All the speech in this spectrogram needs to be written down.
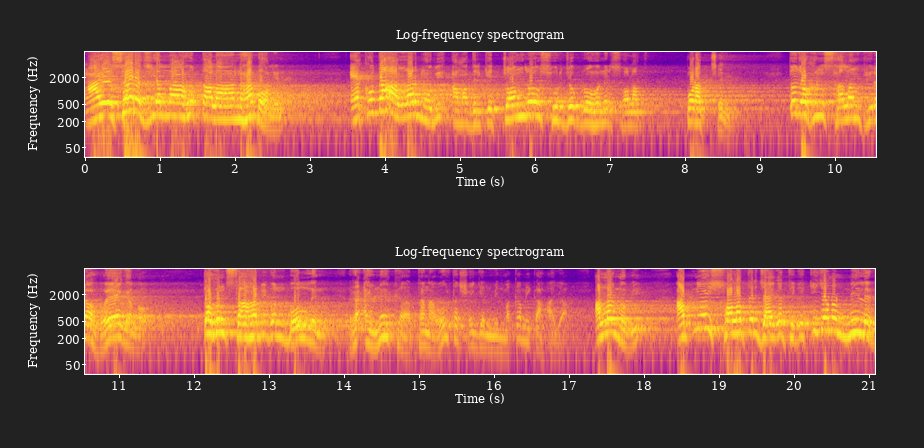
আয়েশা রাজিয়াল্লাহ তালা আনহা বলেন, একদা আল্লাহর নবী আমাদেরকে চন্দ্র সূর্য গ্রহণের সলাৎ পড়াচ্ছেন। তো যখন সালাম ফিরা হয়ে গেল, তখন সাহাবিগণ বললেন রাইনাকা তানা বলতা সাইয়ান মিন মাকামিকা হায়া। আল্লাহর নবী, আপনি এই সলাতের জায়গা থেকে কি যেন নিলেন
